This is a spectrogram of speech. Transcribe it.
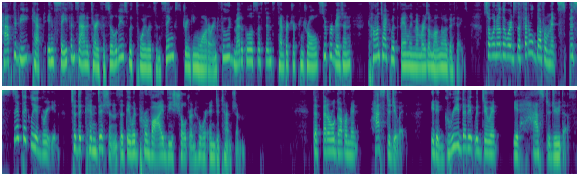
have to be kept in safe and sanitary facilities with toilets and sinks, drinking water and food, medical assistance, temperature control, supervision, contact with family members, among other things. So, in other words, the federal government specifically agreed to the conditions that they would provide these children who were in detention. The federal government has to do it. It agreed that it would do it. It has to do this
